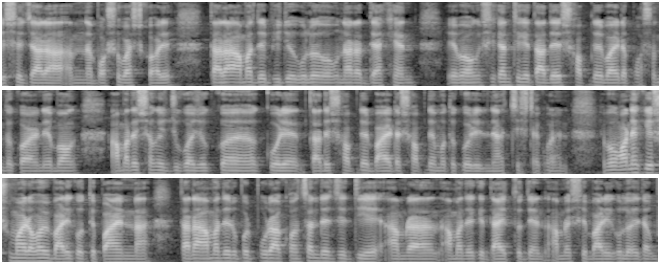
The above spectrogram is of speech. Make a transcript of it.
দেশে যারা বসবাস করে, তারা আমাদের ভিডিওগুলো ওনারা দেখেন এবং সেখান থেকে তাদের স্বপ্নের বাড়িটা পছন্দ করেন এবং আমাদের সঙ্গে যোগাযোগ করে তাদের স্বপ্নের বাড়িটা স্বপ্নের মতো করে নেওয়ার চেষ্টা করেন এবং অনেকে সময়ের অভাবে বাড়ি করতে পারেন না। তারা আমাদের উপর পুরো কনসালটেন্সি দিয়ে আমরা, আমাদেরকে দায়িত্ব দেন। আমরা সেই বাড়িগুলো এরকম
